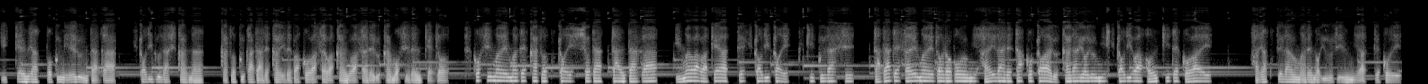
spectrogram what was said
一見家っぽく見えるんだが、一人暮らしかな。家族が誰かいれば怖さは緩和されるかもしれんけど。少し前まで家族と一緒だったんだが、今は分け合って一人と一匹暮らし、ただでさえ前泥棒に入られたことあるから夜に一人は本気で怖い。早く寺生まれの友人に会ってこい。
